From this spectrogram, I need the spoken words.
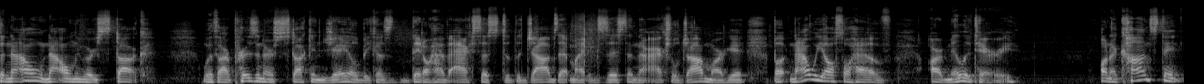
So now, not only we're stuck with our prisoners stuck in jail because they don't have access to the jobs that might exist in their actual job market. But now we also have our military on a constant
